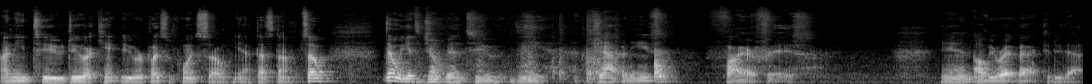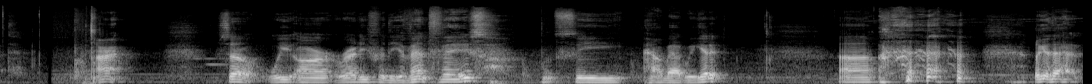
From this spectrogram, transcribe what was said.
I need to do. I can't do replacement points, so yeah, that's done. So then we get to jump into the Japanese fire phase. And I'll be right back to do that. All right. So we are ready for the event phase. Let's see how bad we get it. Uh, look at that.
